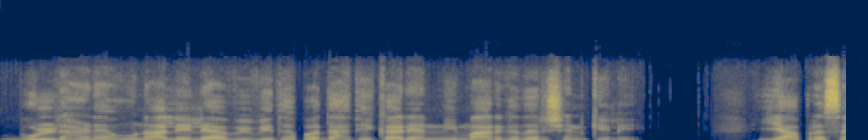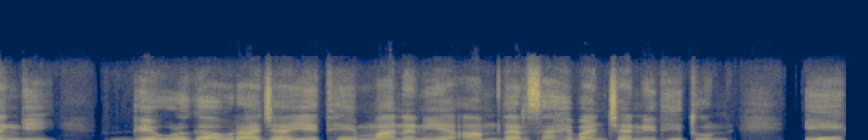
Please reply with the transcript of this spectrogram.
बुलढाण्याहून आलेल्या विविध पदाधिकाऱ्यांनी मार्गदर्शन केले. याप्रसंगी देऊळगाव राजा येथे माननीय आमदार साहेबांच्या निधीतून एक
